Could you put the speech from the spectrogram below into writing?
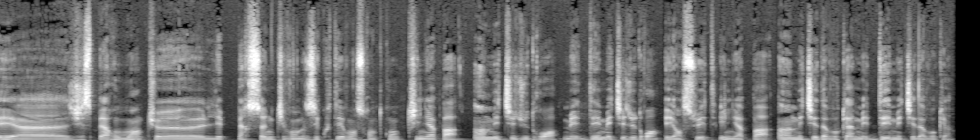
Et euh, j'espère au moins que les personnes qui vont nous écouter vont se rendre compte qu'il n'y a pas un métier du droit, mais des métiers du droit. Et ensuite, il n'y a pas un métier d'avocat, mais des métiers d'avocat.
